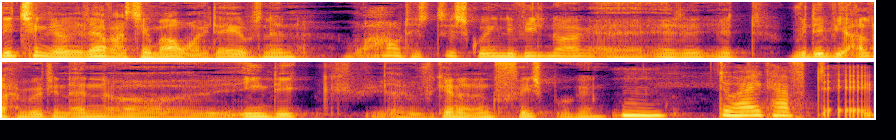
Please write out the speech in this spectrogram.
det tænkte jeg, det har jeg faktisk tænkt mig over i dag. Var sådan en, wow, det, det er sgu egentlig vildt nok, at, at, at ved det, vi aldrig har mødt hinanden, og egentlig ikke, ja, vi kender hinanden på Facebook, ikke? Mm. Du har ikke haft øh,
